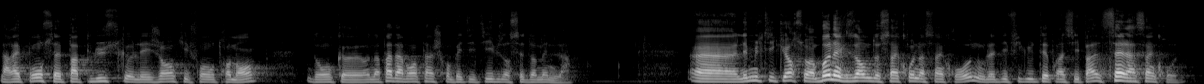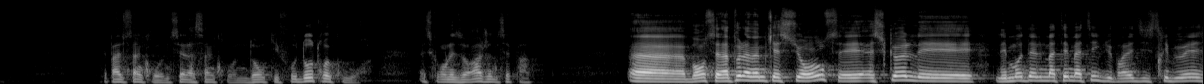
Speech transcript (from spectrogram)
La réponse n'est pas plus que les gens qui font autrement. Donc euh, on n'a pas d'avantage compétitif dans ces domaines-là. Euh, les multicœurs sont un bon exemple de synchrone asynchrone, où la difficulté principale, c'est la synchrone. Ce n'est pas le synchrone, c'est la synchrone. Donc il faut d'autres cours. Est-ce qu'on les aura? Je ne sais pas. Euh, bon, c'est un peu la même question. C'est est-ce que les, les, modèles mathématiques du parallèle distribué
